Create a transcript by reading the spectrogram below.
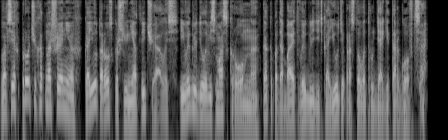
Во всех прочих отношениях каюта роскошью не отличалась и выглядела весьма скромно, как и подобает выглядеть каюте простого трудяги-торговца.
